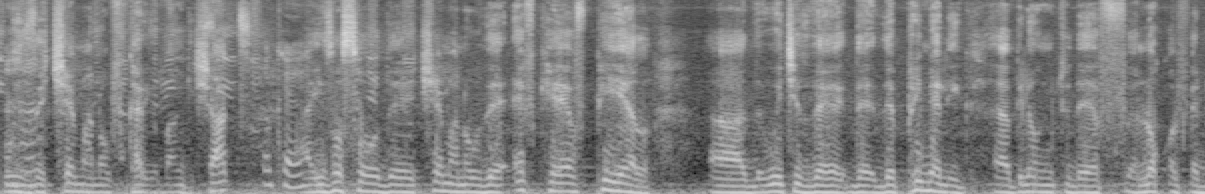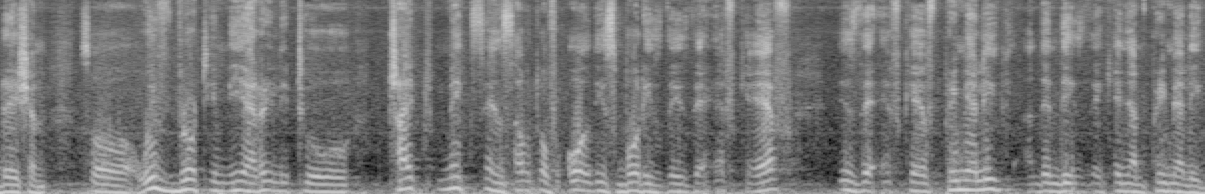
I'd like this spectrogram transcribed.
who is the chairman of Kariobangi Sharks. Okay. Uh, he's also the chairman of the FKF PL. Uh, the, which is the, the, the Premier League uh, belonging to the f- local federation. So we've brought him here really to try to make sense out of all these bodies. There's the FKF, there's the FKF Premier League, and then there's the Kenyan Premier League.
